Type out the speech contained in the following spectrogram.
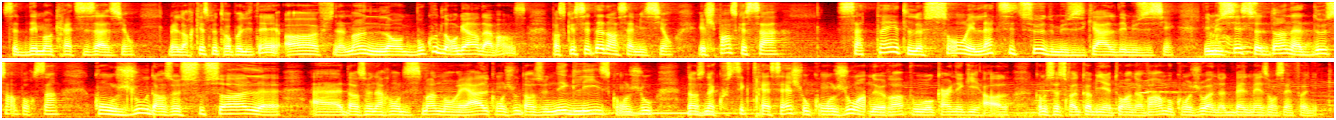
cette démocratisation. Mais l'Orchestre métropolitain a finalement une long- beaucoup de longueur d'avance parce que c'était dans sa mission. Et je pense que ça, ça teinte le son et l'attitude musicale des musiciens. Les musiciens se donnent à 200 qu'on joue dans un sous-sol, euh, dans un arrondissement de Montréal, qu'on joue dans une église, qu'on joue dans une acoustique très sèche ou qu'on joue en Europe ou au Carnegie Hall, comme ce sera le cas bientôt en novembre, ou qu'on joue à notre belle maison symphonique.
